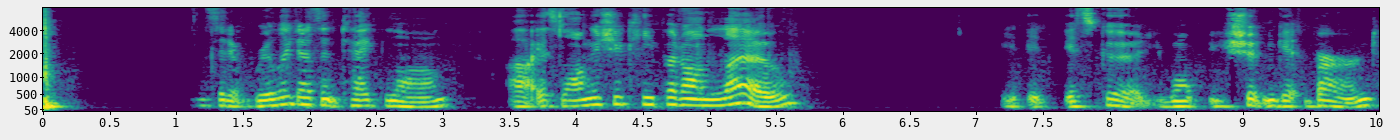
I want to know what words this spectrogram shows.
I said it really doesn't take long. Uh, as long as you keep it on low, it, it, it's good. You won't, you shouldn't get burned.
